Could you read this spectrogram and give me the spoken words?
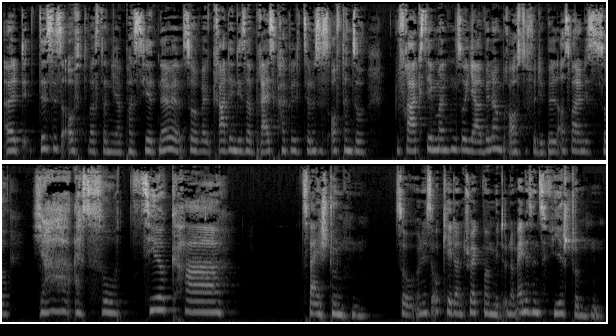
Aber das ist oft, was dann ja passiert, ne? So, gerade in dieser Preiskalkulation ist es oft dann so, du fragst jemanden so, ja, wie lange brauchst du für die Bildauswahl? Und ist so, ja, also so circa zwei Stunden. So, und ich so, okay, dann track mal mit. Und am Ende sind es vier Stunden.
